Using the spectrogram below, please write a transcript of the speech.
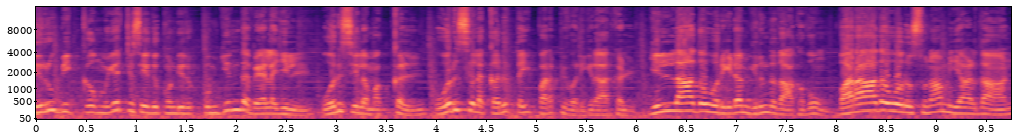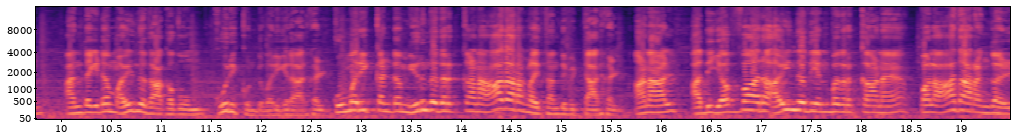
நிரூபிக்க முயற்சி செய்து கொண்டிருக்கும் இந்த வேளையில் ஒரு சில மக்கள் ஒரு சில கருத்தை பரப்பி வருகிறார்கள். இல்லாத ஒரு இடம் இருந்ததாகவும் வராத ஒரு சுனாமியால் தான் அந்த இடம் அழிந்ததாகவும் கூறிக்கொண்டு வருகிறார்கள். குமரி கண்டம் இருந்ததற்கான ஆதாரங்களை தந்துவிட்டார்கள். ஆனால் அது எவ்வாறு அழிந்தது என்பதற்கான பல ஆதாரங்கள்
